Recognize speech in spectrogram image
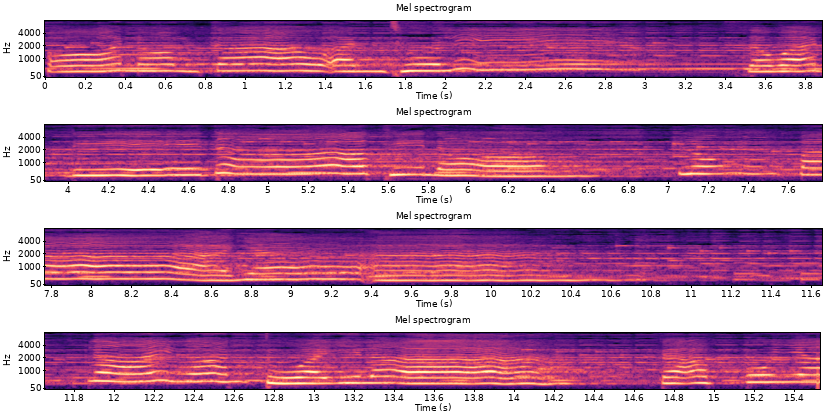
ขอน้อมกล่าวอัญชุลี สวัสดีเด้อพี่น้องลุงป้ายารายงานตัวอีลา กับปุยา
